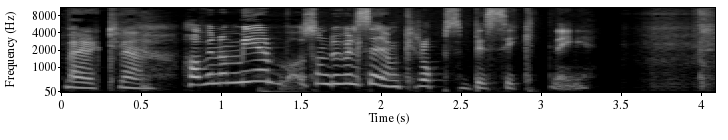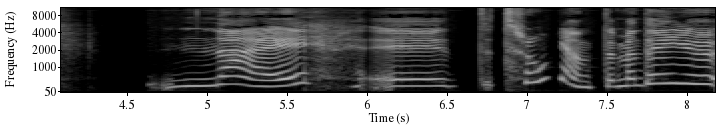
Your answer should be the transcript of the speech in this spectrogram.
verkligen. Har vi något mer som du vill säga om kroppsbesiktning? Nej, eh, det tror jag inte. Men det är ju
